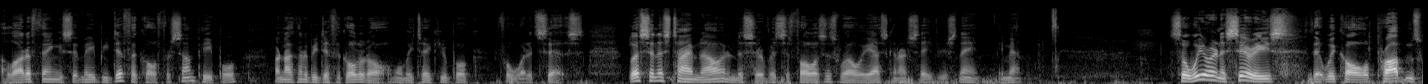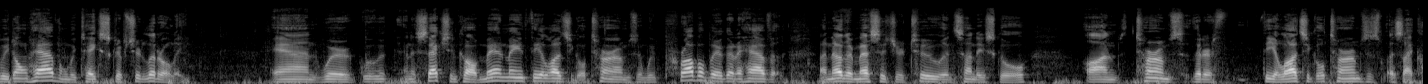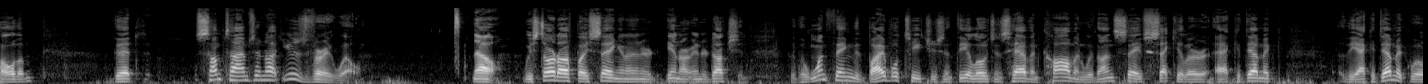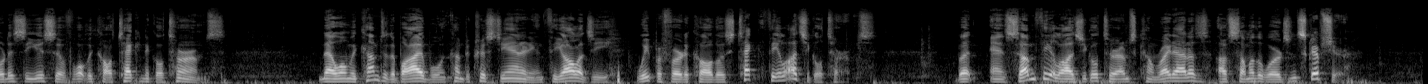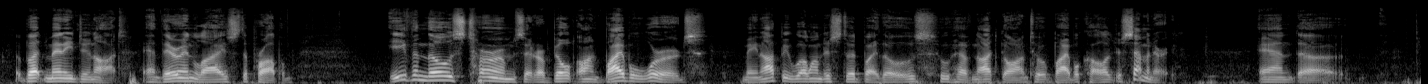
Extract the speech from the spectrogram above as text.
a lot of things that may be difficult for some people are not going to be difficult at all when we take your book for what it says. Bless in this time now and in the service that follows as well, we ask in our Savior's name. Amen. So, we are in a series that we call Problems We Don't Have When We Take Scripture Literally and we're in a section called Man-Made Theological Terms, and we probably are going to have another message or two in Sunday school on terms that are theological terms, as, as I call them, that sometimes are not used very well. Now, we start off by saying in our, in our introduction that the one thing that Bible teachers and theologians have in common with unsafe secular academic, the academic world, is the use of what we call technical terms. Now, when we come to the Bible and come to Christianity and theology, we prefer to call those tech theological terms. But and some theological terms come right out of, of some of the words in Scripture, but many do not, and therein lies the problem. Even those terms that are built on Bible words may not be well understood by those who have not gone to a Bible college or seminary, and uh,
